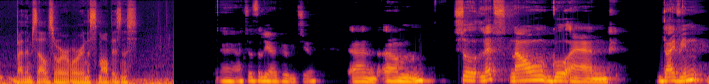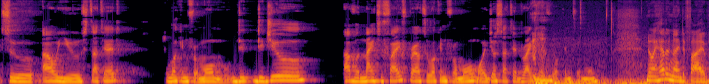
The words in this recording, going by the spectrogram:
by themselves or or in a small business. Yeah, I totally agree with you. And um, so let's now go and dive in to how you started working from home. Did did you have a nine to five prior to working from home, or you just started right off working from home? No, I had a nine to five.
